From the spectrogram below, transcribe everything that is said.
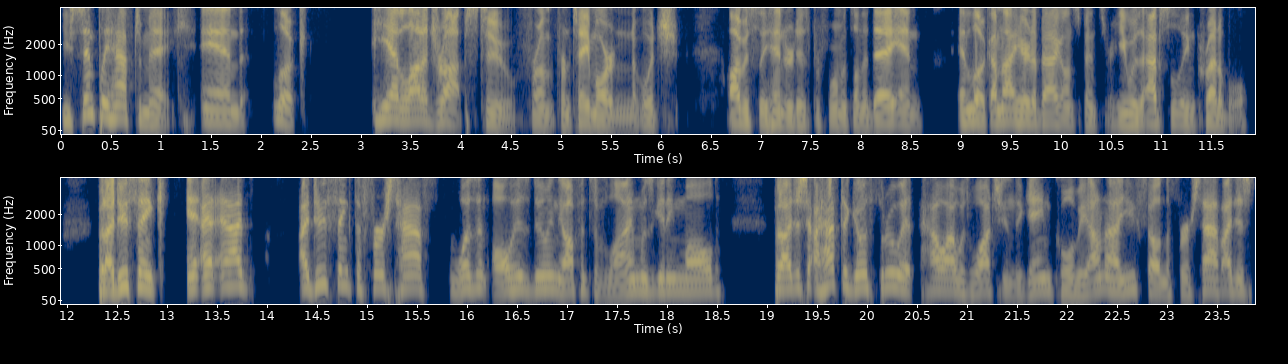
you simply have to make. And look, he had a lot of drops too from from Tay Martin, which obviously hindered his performance on the day. And and look, I'm not here to bag on Spencer. He was absolutely incredible. But I do think, and, and I, I do think the first half wasn't all his doing. The offensive line was getting mauled. But I just, I have to go through it how I was watching the game, Colby. I don't know how you felt in the first half. I just,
